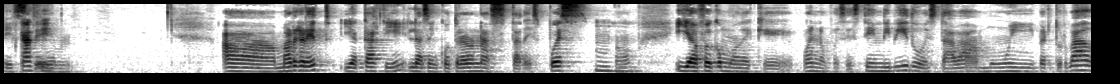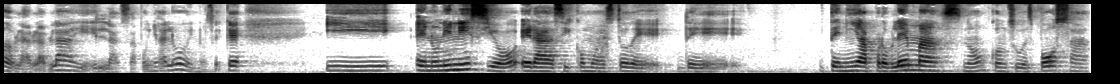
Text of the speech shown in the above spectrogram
este, a Margaret y a Kathy las encontraron hasta después, ¿no? Ujú. Y ya fue como de que, bueno, pues este individuo estaba muy perturbado, bla, bla, bla, y las apuñaló y no sé qué. Y en un inicio era así como esto de, de tenía problemas, ¿no? Con su esposa,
